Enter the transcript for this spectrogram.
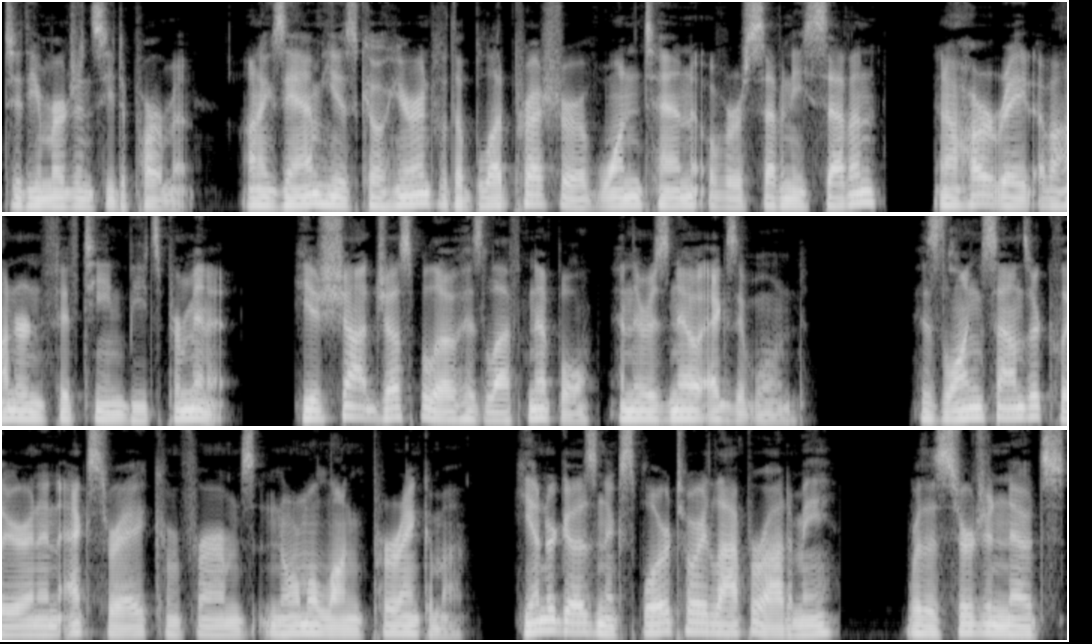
to the emergency department. On exam, he is coherent with a blood pressure of 110 over 77 and a heart rate of 115 beats per minute. He is shot just below his left nipple, and there is no exit wound. His lung sounds are clear, and an x ray confirms normal lung parenchyma. He undergoes an exploratory laparotomy, where the surgeon notes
